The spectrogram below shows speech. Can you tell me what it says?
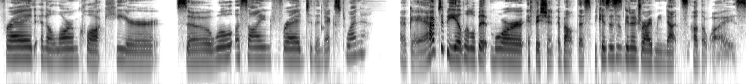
Fred an alarm clock here. So we'll assign Fred to the next one. Okay, I have to be a little bit more efficient about this because this is going to drive me nuts otherwise.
